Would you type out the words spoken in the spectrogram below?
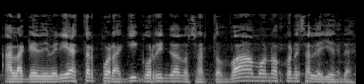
a la que debería estar por aquí corriendo dando saltos. Vámonos con esas leyendas.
